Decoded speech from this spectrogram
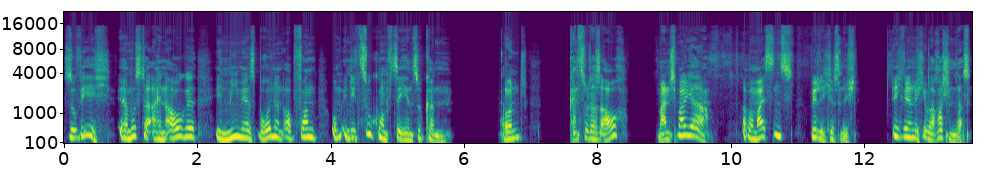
so wie ich. Er musste ein Auge in Mimirs Brunnen opfern, um in die Zukunft sehen zu können. Und kannst du das auch? Manchmal ja, aber meistens will ich es nicht. Ich will mich überraschen lassen.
